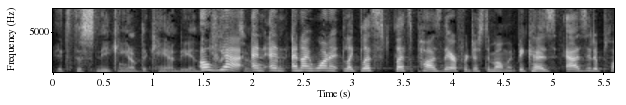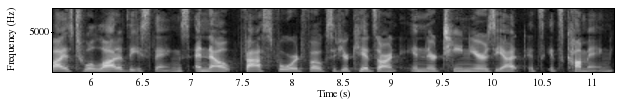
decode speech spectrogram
it's the sneaking of the candy and the Oh yeah, and, and and, and I want to like let's let's pause there for just a moment because as it applies to a lot of these things, and now fast forward, folks, if your kids aren't in their teen years yet, it's it's coming.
